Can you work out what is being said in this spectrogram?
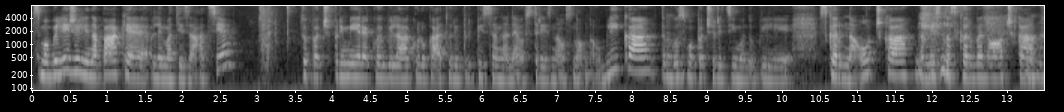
Smo beležili napake lematizacije, To je pač primere, ko je bila kolokatorju pripisana neustrezna osnovna oblika. Tako uh -huh. smo pač recimo dobili skrbna očka na mesto skrben očka. Uh -huh.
